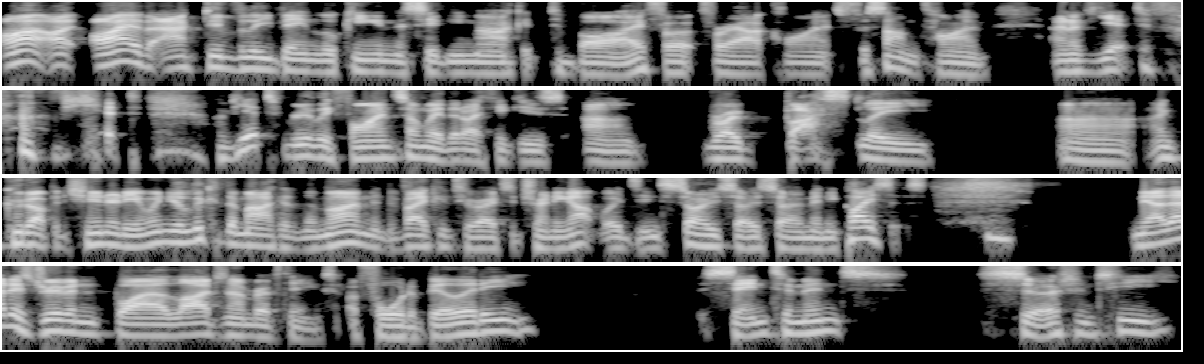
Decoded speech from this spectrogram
I, I have actively been looking in the Sydney market to buy for, for our clients for some time, and have yet to, have yet, I've yet to really find somewhere that I think is um, robustly uh, a good opportunity. And when you look at the market at the moment, the vacancy rates are trending upwards in so, so, so many places. Mm. Now, that is driven by a large number of things affordability, sentiment, certainty,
